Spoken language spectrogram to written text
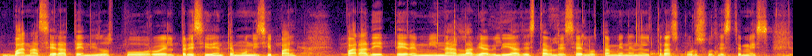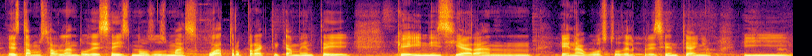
van a ser atendidos por el presidente municipal para determinar la viabilidad de establecerlo también en el transcurso de este mes. Estamos hablando de seis nodos más, cuatro prácticamente que iniciarán en agosto del presente año y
